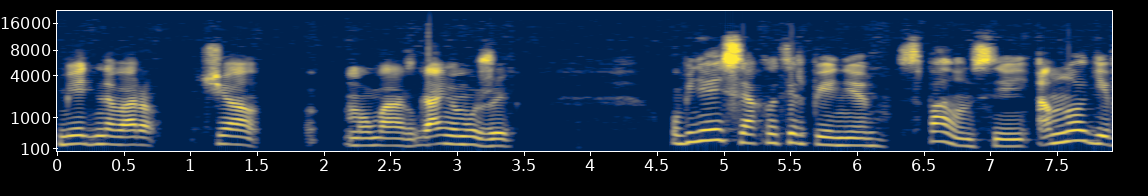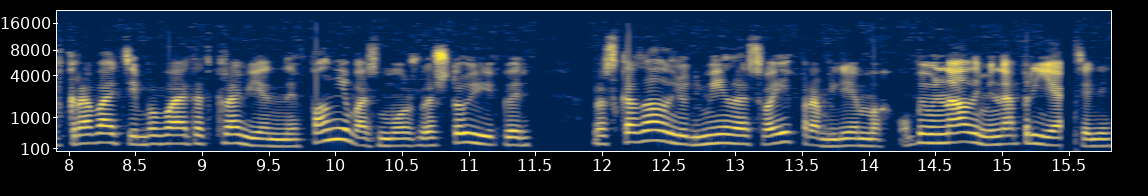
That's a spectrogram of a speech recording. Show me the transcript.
Медленно ворчал мозгами мужик. У меня иссякло терпение. Спал он с ней, а многие в кровати бывают откровенны. Вполне возможно, что Игорь рассказал Людмиле о своих проблемах, упоминал имена приятелей.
